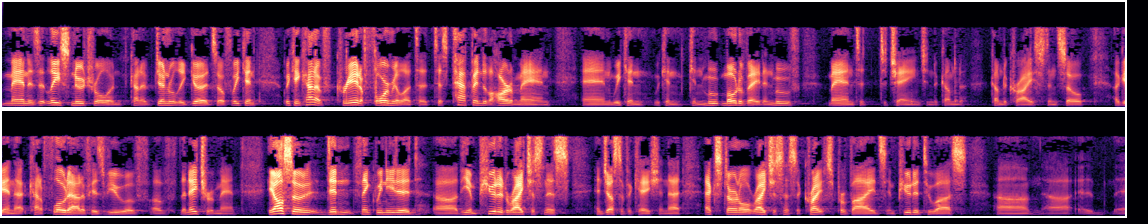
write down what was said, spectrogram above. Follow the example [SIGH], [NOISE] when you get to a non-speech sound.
man is at least neutral and kind of generally good. So if we can we can kind of create a formula to just tap into the heart of man, and we can we can can move, motivate and move man to to change and to come to come to Christ. And so again, that kind of flowed out of his view of of the nature of man. He also didn't think we needed uh, the imputed righteousness and justification, that external righteousness that Christ provides imputed to us. Uh, uh,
